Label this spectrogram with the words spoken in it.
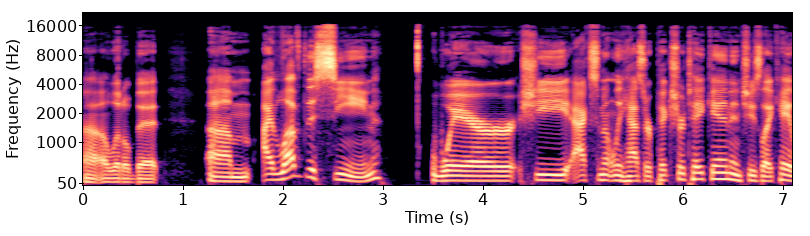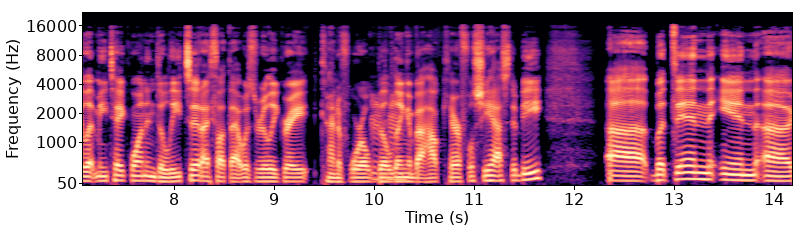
uh, a little bit. Um, I love this scene where she accidentally has her picture taken and she's like, "Hey, let me take one," and deletes it. I thought that was really great, kind of world building about how careful she has to be. Uh, but then in uh,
